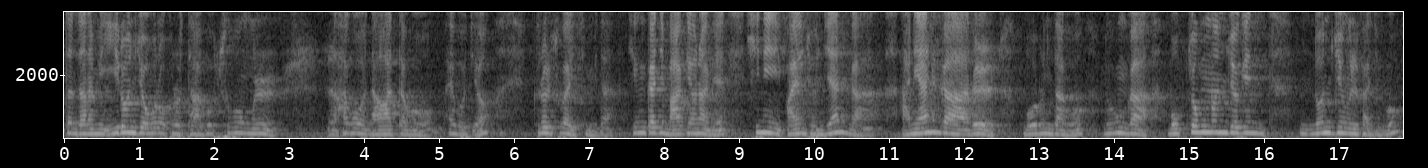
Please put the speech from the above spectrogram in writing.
떤 사람이 이론적으로 그렇다고 수긍을 하고 나왔다고 해보죠. 그럴 수가 있습니다. 지금까지 막연하게 신이 과연 존재하는가 아니하는가를 모른다고 누군가 목적론적인 논증을 가지고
